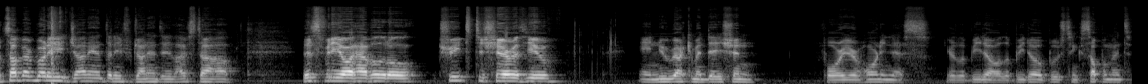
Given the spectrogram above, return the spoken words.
What's up everybody? John Anthony from John Anthony Lifestyle. This video I have a little treat to share with you. A new recommendation for your horniness, your libido, libido boosting supplement.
